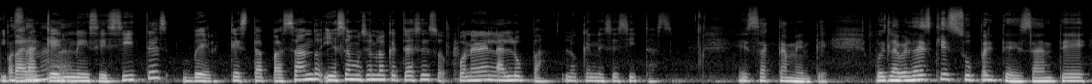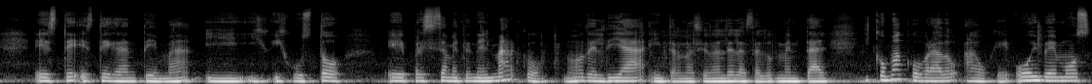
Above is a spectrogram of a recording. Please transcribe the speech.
y para que necesites ver qué está pasando y esa emoción lo que te hace eso, poner en la lupa lo que necesitas. Exactamente. Pues la verdad es que es súper interesante este, este gran tema y, y justo eh, precisamente en el marco ¿no? del Día Internacional de la Salud Mental y cómo ha cobrado auge. Hoy vemos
